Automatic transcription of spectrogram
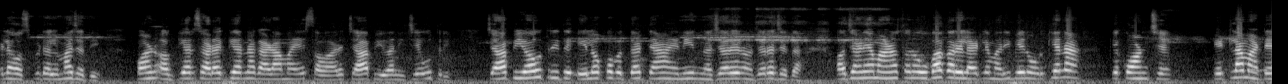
એટલે હોસ્પિટલમાં જ હતી. પણ અગિયાર, સાડા અગિયારના ગાળામાં એ સવારે ચા પીવા નીચે ઉતરી. ચા પીવા ઉતરી તો એ લોકો બધા ત્યાં એની નજરે નજરે જ હતા. અજાણ્યા માણસોને ઊભા કરેલા એટલે મારી બેન ઓળખે ના કે કોણ છે. એટલા માટે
